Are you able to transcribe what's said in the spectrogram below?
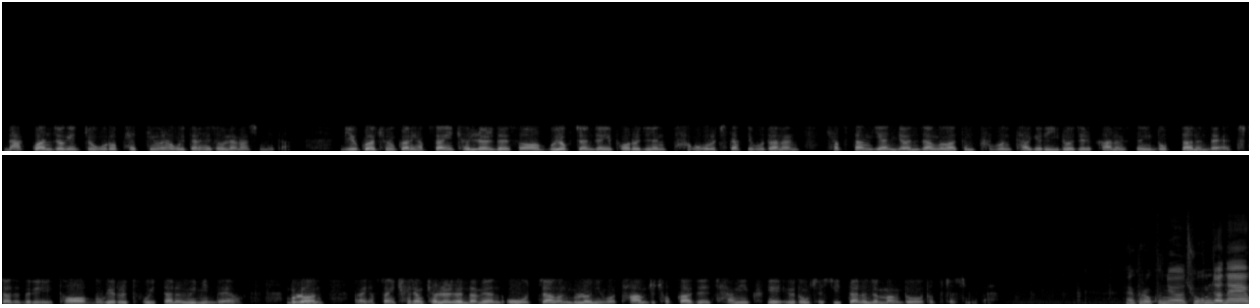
낙관적인 쪽으로 베팅을 하고 있다는 해석을 내놨습니다. 미국과 중국 간의 협상이 결렬돼서 무역 전쟁이 벌어지는 파국으로 치닫기보다는 협상 기한 연장과 같은 부분 타결이 이루어질 가능성이 높다는데 투자자들이 더 무게를 두고 있다는 의미인데요. 물론 어, 협상이 최종 결렬된다면 오후장은 물론이고 다음 주 초까지 장이 크게 요동칠 수 있다는 전망도 덧붙였습니다. 네, 그렇군요. 조금 전에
